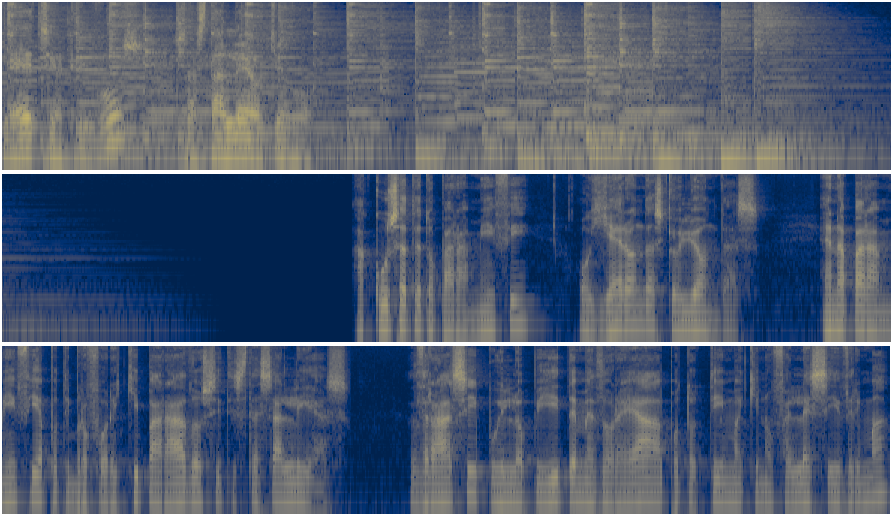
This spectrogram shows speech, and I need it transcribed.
και έτσι ακριβώς σας τα λέω κι εγώ. Ακούσατε το παραμύθι «Ο Γέροντας και ο Λιώντας», ένα παραμύθι από την προφορική παράδοση της Θεσσαλίας, δράση που υλοποιείται με δωρεά από το Τίμα Κοινοφελές Ίδρυμα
